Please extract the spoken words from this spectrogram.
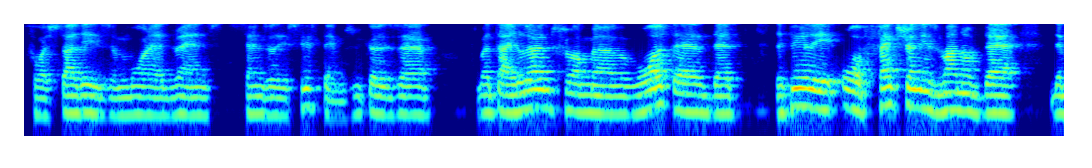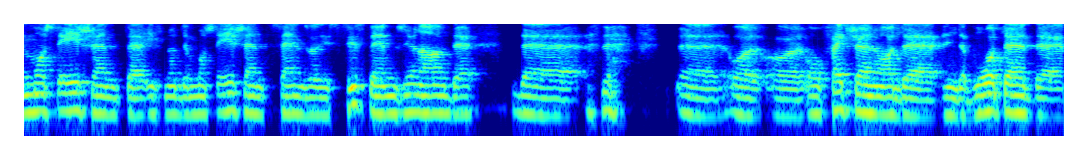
for studies of more advanced sensory systems because what I learned from Walter that, that really olfaction is one of the the most ancient, uh, if not the most ancient sensory systems, you know, the, the, the uh, or, or olfaction or the in the water, the,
